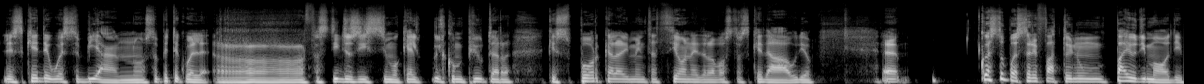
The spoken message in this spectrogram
le schede USB hanno. Sapete quel rrr, fastidiosissimo che è il, il, computer che sporca l'alimentazione della vostra scheda audio. Eh, questo può essere fatto in un paio di modi.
